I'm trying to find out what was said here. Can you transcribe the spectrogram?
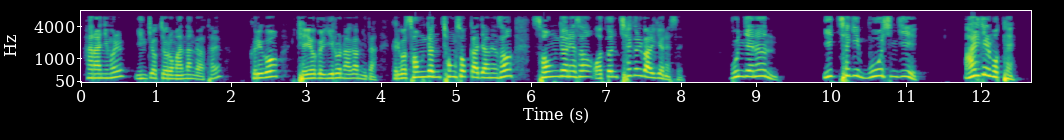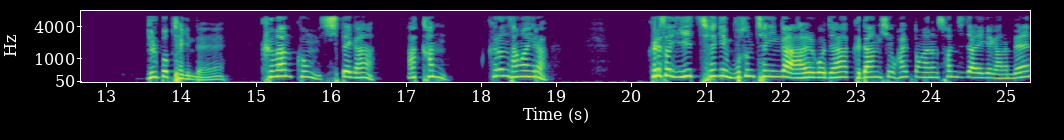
하나님을 인격적으로 만난 것 같아요. 그리고 개혁을 이뤄 나갑니다. 그리고 성전 청소까지 하면서 성전에서 어떤 책을 발견했어요. 문제는 이 책이 무엇인지 알질 못해. 율법책인데 그만큼 시대가 악한 그런 상황이라 그래서 이 책이 무슨 책인가 알고자 그 당시 활동하는 선지자에게 가는데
